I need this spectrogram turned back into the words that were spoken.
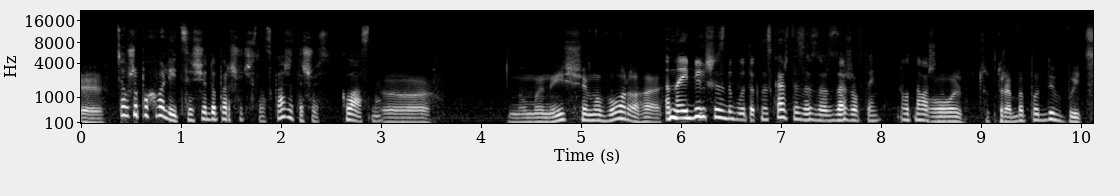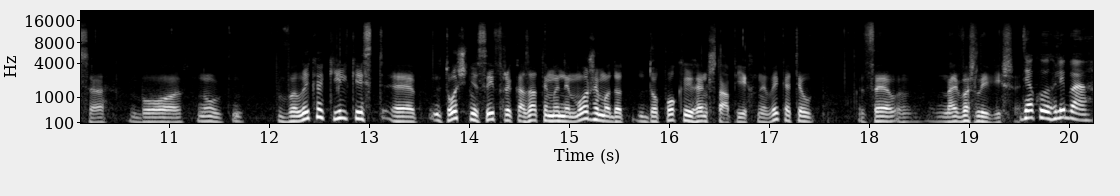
Е, Та вже похваліться ще до першого числа. Скажете щось класне. е, ну, ми нищимо ворога. А найбільший здобуток не скажете за, за, за жовтень? От на ваш О, тут треба подивитися, бо ну. Велика кількість е, точні цифри казати ми не можемо, до- допоки генштаб їх не викатив. Це найважливіше. Дякую, Глібе.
